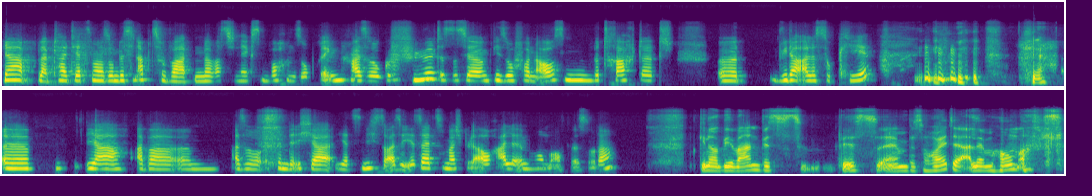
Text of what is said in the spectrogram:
Ja, bleibt halt jetzt mal so ein bisschen abzuwarten, ne, was die nächsten Wochen so bringen. Also gefühlt ist es ja irgendwie so von außen betrachtet äh, wieder alles okay. ja. äh, ja, aber ähm, also finde ich ja jetzt nicht so. Also ihr seid zum Beispiel auch alle im Homeoffice, oder? Genau, wir waren bis, bis, ähm, bis heute alle im Homeoffice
